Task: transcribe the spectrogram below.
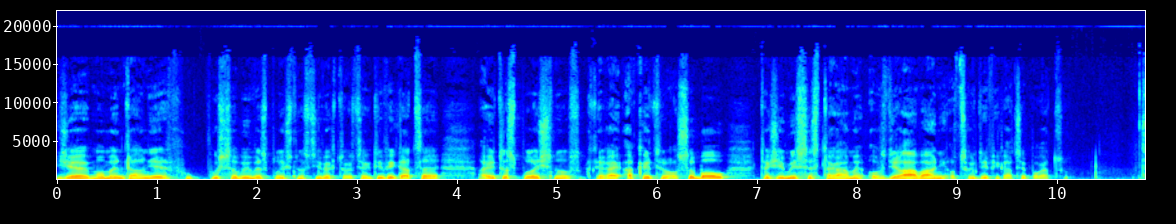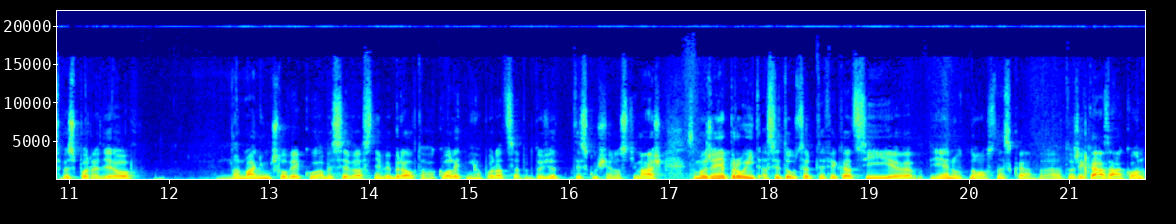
že momentálně působím ve společnosti Vektor certifikace a je to společnost, která je akreditovanou osobou, takže my se staráme o vzdělávání, o certifikace poradců. Co bys poradil normálnímu člověku, aby si vlastně vybral toho kvalitního poradce, protože ty zkušenosti máš. Samozřejmě projít asi tou certifikací eh, je nutnost dneska, eh, to říká zákon,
